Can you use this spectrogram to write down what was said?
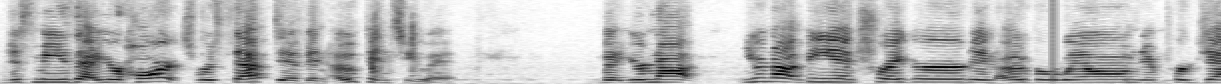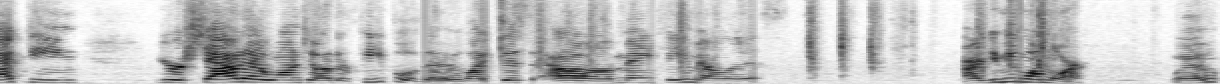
It just means that your heart's receptive and open to it. But you're not you're not being triggered and overwhelmed and projecting your shadow onto other people though, like this uh, main female is. All right, give me one more. Well,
